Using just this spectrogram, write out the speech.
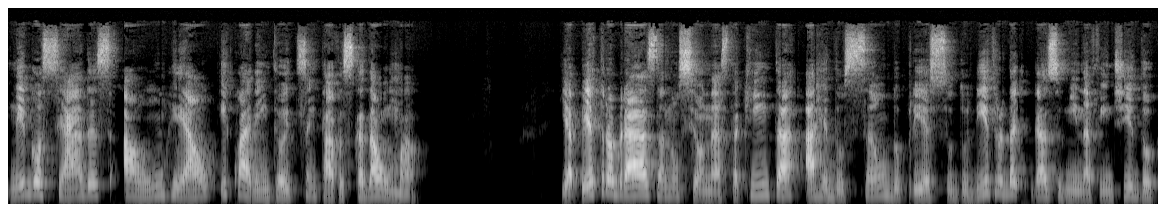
negociadas a R$ 1,48 cada uma. E a Petrobras anunciou nesta quinta a redução do preço do litro da gasolina vendido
